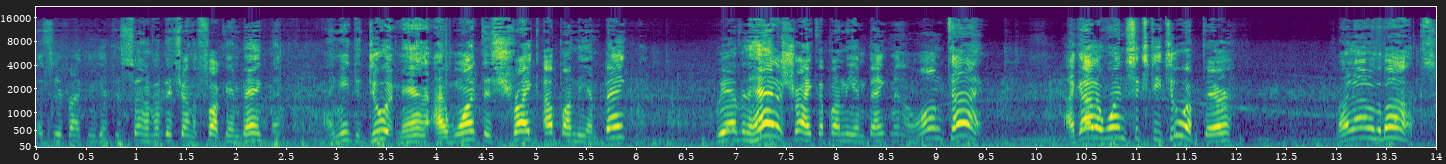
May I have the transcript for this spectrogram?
Let's see if I can get this son of a bitch on the fucking embankment. I need to do it, man. I want this Shrike up on the embankment. We haven't had a Shrike up on the embankment in a long time. I got a 162 up there, right out of the box.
